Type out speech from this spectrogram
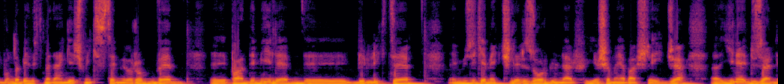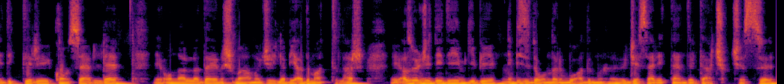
Bunu da belirtmeden geçmek istemiyorum ve pandemiyle birlikte müzik emekçileri zor günler yaşamaya başlayınca yine düzenledik verdikleri konserle e, onlarla dayanışma amacıyla bir adım attılar. E, az önce dediğim gibi e, bizi de onların bu adımı cesaretlendirdi açıkçası.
